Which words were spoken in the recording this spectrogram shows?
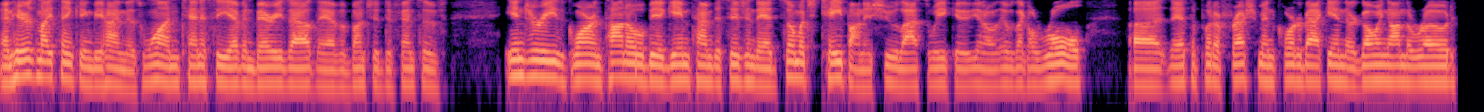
And here's my thinking behind this: one, Tennessee, Evan Berry's out. They have a bunch of defensive injuries. Guarantano will be a game time decision. They had so much tape on his shoe last week. uh, You know, it was like a roll. Uh, they had to put a freshman quarterback in. They're going on the road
